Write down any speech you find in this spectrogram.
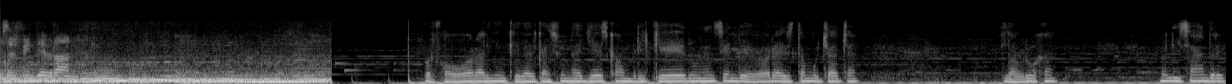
Es el fin de Bran. Por favor, alguien que le alcance una yesca, un briquet, un encendedor a esta muchacha. La bruja. Melisandre.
